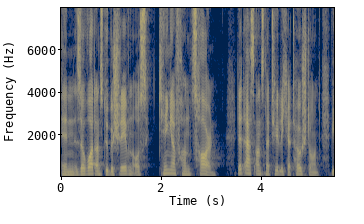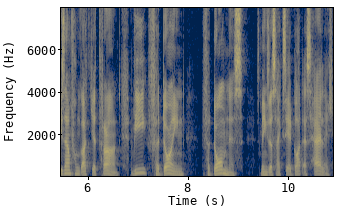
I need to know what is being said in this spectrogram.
Und so wird uns du beschrieben als Kinder von Zorn. Das ist uns natürlicher Zustand. Wir sind von Gott getrennt. Wie verdeuen Verdammnis. Deswegen sagt ich sehr, Gott ist herrlich.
